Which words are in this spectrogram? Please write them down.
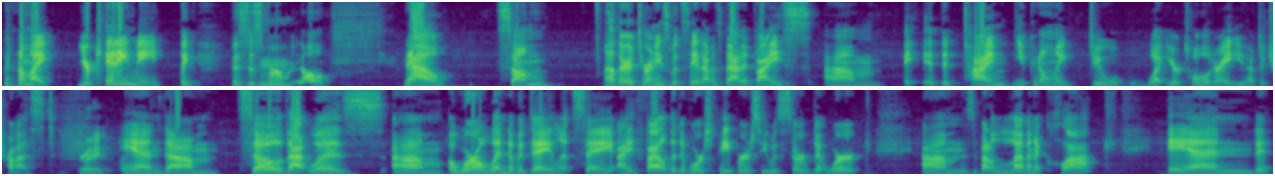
I'm like, You're kidding me. Like, this is for Mm. real. Now, some other attorneys would say that was bad advice. Um, at the time, you can only do what you're told, right? You have to trust. Right. And um, so that was um, a whirlwind of a day, let's say. I filed the divorce papers. He was served at work. Um, it was about 11 o'clock. And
